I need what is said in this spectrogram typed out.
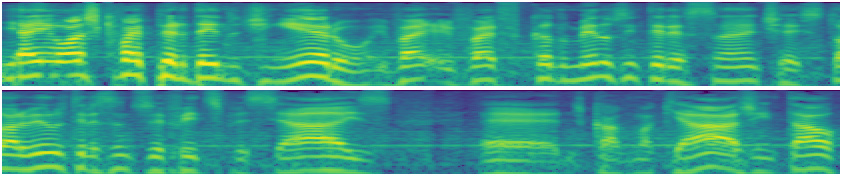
E aí eu acho que vai perdendo dinheiro e vai, vai ficando menos interessante a história, menos interessante os efeitos especiais é, de maquiagem e tal,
